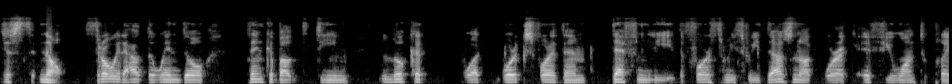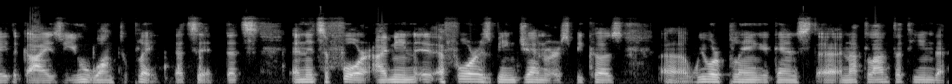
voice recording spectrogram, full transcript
just no. Throw it out the window. Think about the team. Look at what works for them definitely the 433 does not work if you want to play the guys you want to play. That's it. That's and it's a 4 i mean a 4 is being generous because uh, we were playing against uh, an Atalanta team that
